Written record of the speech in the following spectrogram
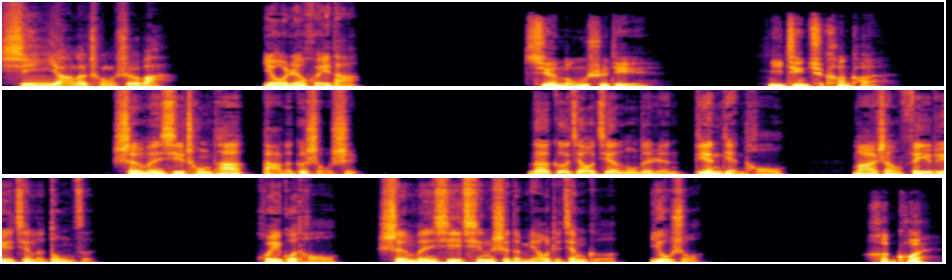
新养了宠蛇吧？有人回答。剑龙师弟，你进去看看。沈文熙冲他打了个手势。那个叫剑龙的人点点头，马上飞掠进了洞子。回过头，沈文熙轻视的瞄着江格，又说：“很快，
